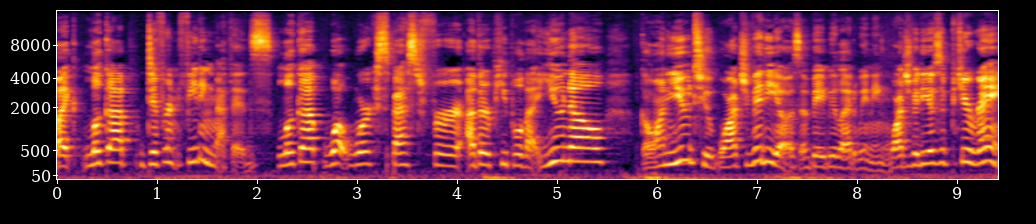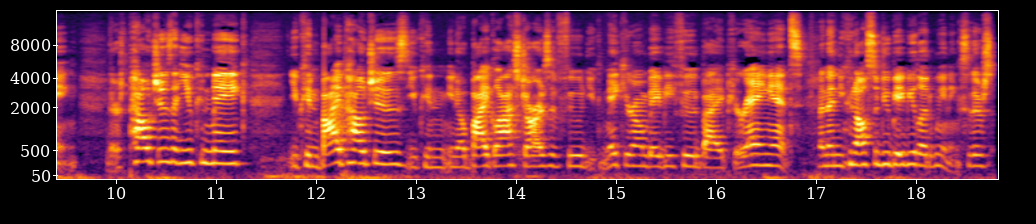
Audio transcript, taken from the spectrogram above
like, look up different feeding methods. Look up what works best for other people that you know. Go on YouTube, watch videos of baby led weaning, watch videos of pureeing. There's pouches that you can make. You can buy pouches, you can, you know, buy glass jars of food, you can make your own baby food by pureeing it, and then you can also do baby-led weaning. So there's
